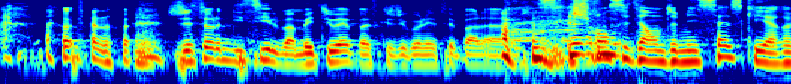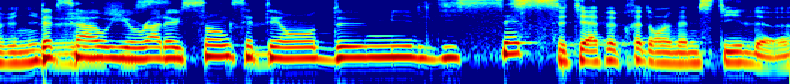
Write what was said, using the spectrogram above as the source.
sors du Silva, mais tu es parce que je connaissais pas la. Je pense que c'était en 2016 qu'il est revenu. That's Euh, how you write a song, c'était en 2017. C'était à peu près dans le même style. euh,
